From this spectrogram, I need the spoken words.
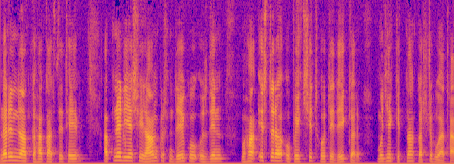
नरेंद्र नाथ कहा करते थे, अपने लिए श्री रामकृष्ण देव को उस दिन वहाँ इस तरह उपेक्षित होते देखकर मुझे कितना कष्ट हुआ था,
